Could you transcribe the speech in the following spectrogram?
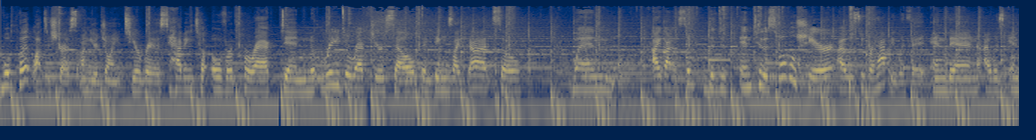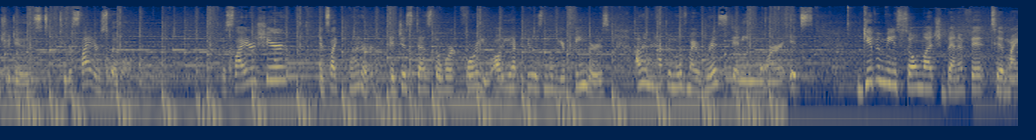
will put lots of stress on your joints, your wrists, having to overcorrect and redirect yourself and things like that. So when I got into the swivel shear, I was super happy with it. And then I was introduced to the slider swivel. The slider shear, it's like butter. It just does the work for you. All you have to do is move your fingers. I don't even have to move my wrist anymore. It's given me so much benefit to my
